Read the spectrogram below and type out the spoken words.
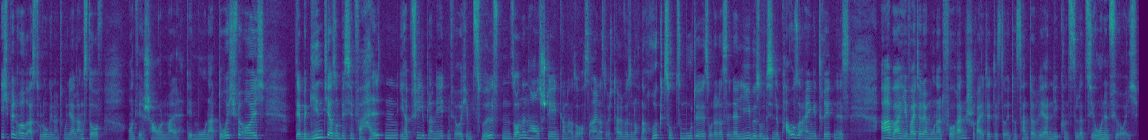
Ich bin eure Astrologin Antonia Langsdorf und wir schauen mal den Monat durch für euch. Der beginnt ja so ein bisschen verhalten. Ihr habt viele Planeten für euch im zwölften Sonnenhaus stehen. Kann also auch sein, dass euch teilweise noch nach Rückzug zumute ist oder dass in der Liebe so ein bisschen eine Pause eingetreten ist. Aber je weiter der Monat voranschreitet, desto interessanter werden die Konstellationen für euch.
